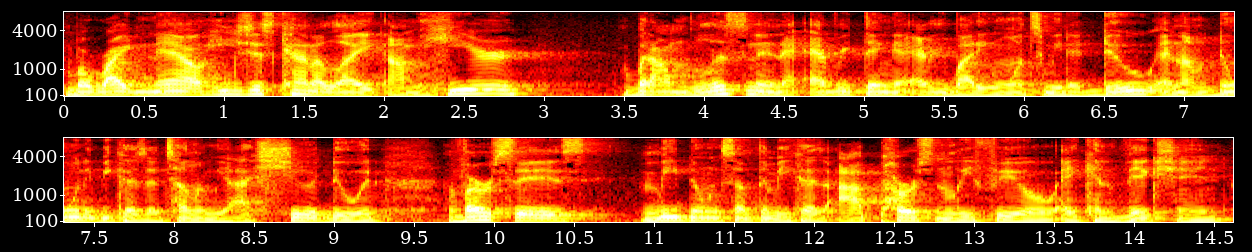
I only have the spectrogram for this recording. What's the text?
But right now, he's just kind of like, I'm here, but I'm listening to everything that everybody wants me to do. And I'm doing it because they're telling me I should do it versus me doing something because I personally feel a conviction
